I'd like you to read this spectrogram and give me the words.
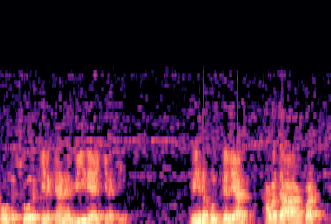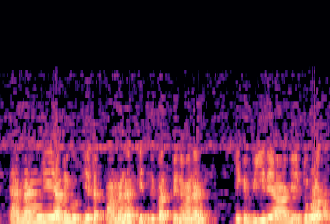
ඔහුට සූර කියලා කියන්නේ වීරයයි කියලා කියනවා. වීර පුද්ගලයා කවදාකවත් තමන්ගේ අභිවෘද්ධියට පමණක් ඉදිරිපත් වෙනවනම් ඒක වීරයාගේ දුර්වලකම.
